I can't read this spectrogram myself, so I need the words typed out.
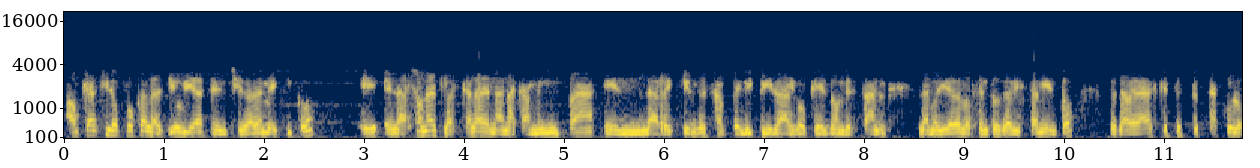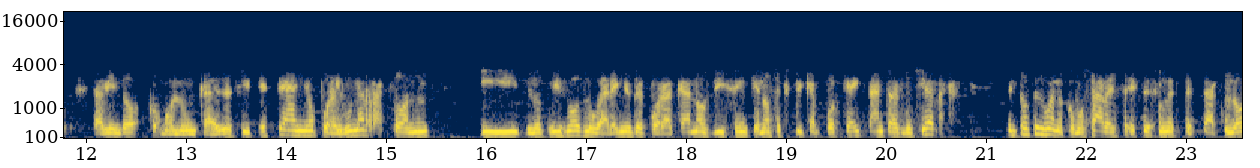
Aunque han sido pocas las lluvias en Ciudad de México, eh, en la zona de Tlaxcala de Nanacamilpa, en la región de San Felipe Hidalgo, que es donde están la mayoría de los centros de avistamiento, pues la verdad es que este espectáculo se está viendo como nunca. Es decir, este año, por alguna razón, y los mismos lugareños de por acá nos dicen que no se explican por qué hay tantas luciérnagas. Entonces, bueno, como sabes, este es un espectáculo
